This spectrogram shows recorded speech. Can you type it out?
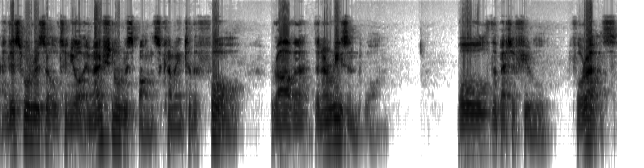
and this will result in your emotional response coming to the fore rather than a reasoned one. All the better fuel for us.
